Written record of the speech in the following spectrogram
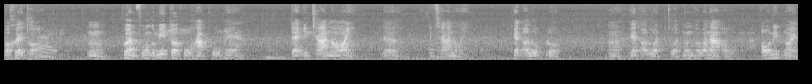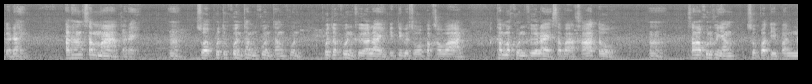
บ่เคยท้อใช่อืมเพื่อนฝูงก็มีตัวผู้หักผู้แพ้แต่อิจฉาน้อยเด้ออิจฉาหน่อยเฮ็ดเอาลูกโลกอ่าเฮ็ดเอารวดสวดมนต์ภาวนาเอา เอานิดหน่อยก็ได้อรหังสัมมาก็ได้อ่าสวดพุทธคุณธรรมคุณทางคุณ พุทธคุณคืออะไรอิติปิโสปะควานธรรมคุณคืออะไรสบาคาโตสังฆคุณคืออย่างสุปฏิปันโน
